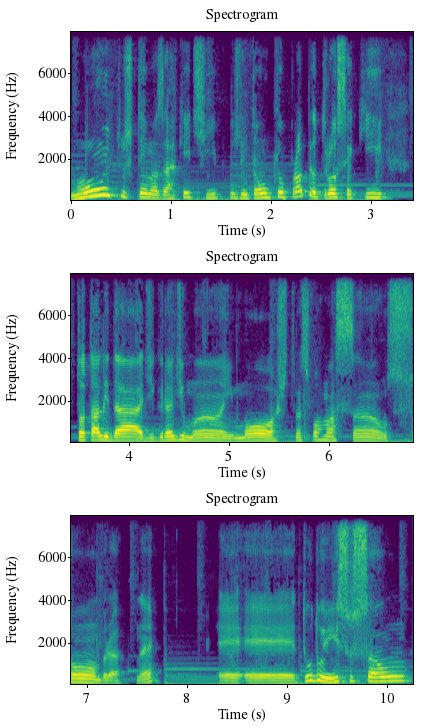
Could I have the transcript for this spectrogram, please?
muitos temas arquetípicos. Então o que eu próprio trouxe aqui, totalidade, grande mãe, morte, transformação, sombra, né? É, é, tudo isso são,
